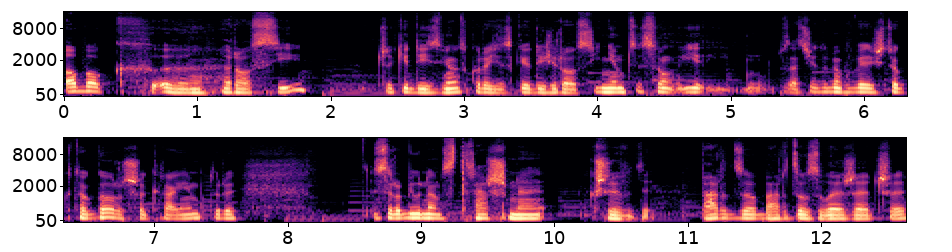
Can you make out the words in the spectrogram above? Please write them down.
Obok y, Rosji, czy kiedyś Związku Radzieckiego, kiedyś Rosji, Niemcy są, zasadzie trudno powiedzieć, to kto gorszy krajem, który zrobił nam straszne krzywdy. Bardzo, bardzo złe rzeczy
